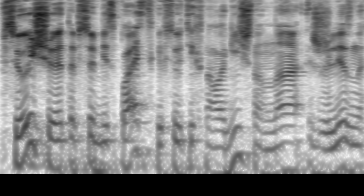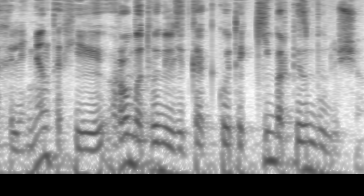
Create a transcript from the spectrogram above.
все еще это все без пластика, все технологично на железных элементах, и робот выглядит как какой-то киборг из будущего.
